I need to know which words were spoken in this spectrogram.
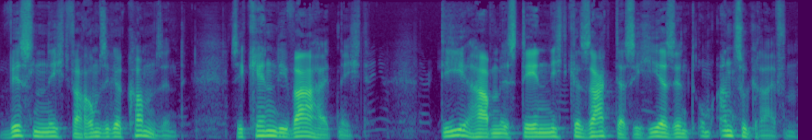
wissen nicht, warum sie gekommen sind. Sie kennen die Wahrheit nicht. Die haben es denen nicht gesagt, dass sie hier sind, um anzugreifen.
